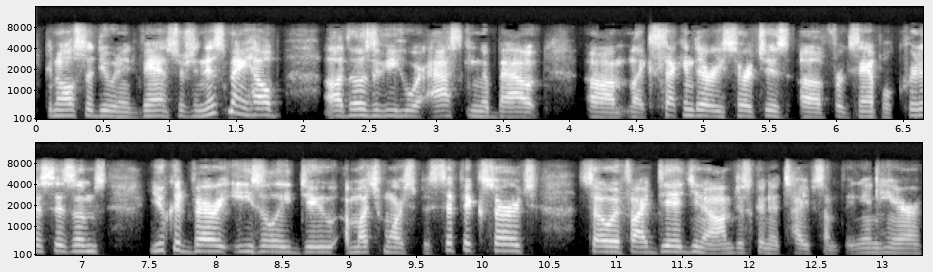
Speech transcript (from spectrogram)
you can also do an advanced search. And this may help uh, those of you who are asking about um, like secondary searches of, for example, criticisms. You could very easily do a much more specific search. So if I did, you know, I'm just going to type something in here.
